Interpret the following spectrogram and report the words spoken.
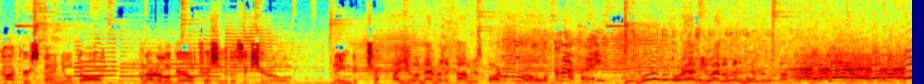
cocker spaniel dog, and our little girl Tricia, the six-year-old, named it Check. Are you a member of the Communist Party? Oh, a crap, eh? Or have you ever been a member of the Communist Party?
